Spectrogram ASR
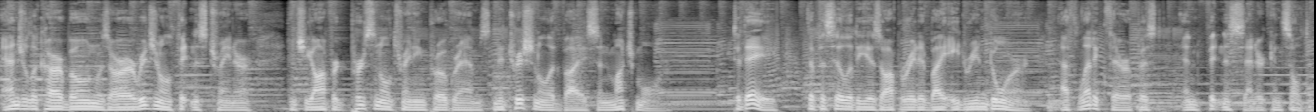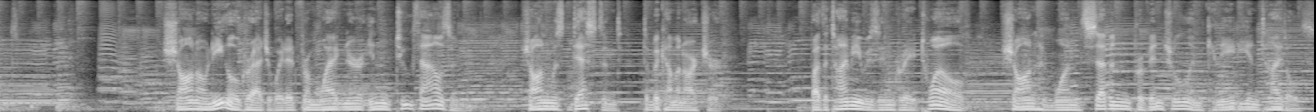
Angela Carbone was our original fitness trainer, and she offered personal training programs, nutritional advice, and much more. Today, the facility is operated by Adrian Dorn, athletic therapist and fitness center consultant. Sean O'Neill graduated from Wagner in 2000. Sean was destined to become an archer. By the time he was in grade 12, Sean had won seven provincial and Canadian titles.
